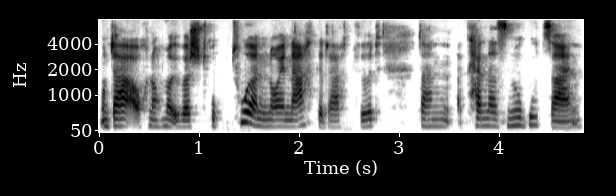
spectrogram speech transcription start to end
und da auch nochmal über Strukturen neu nachgedacht wird, dann kann das nur gut sein.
